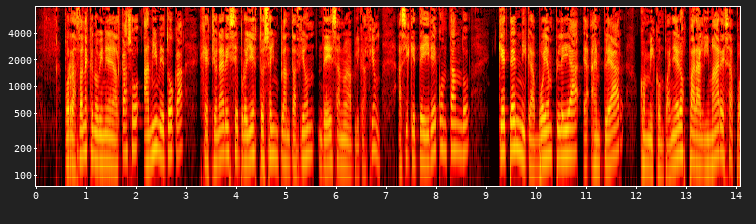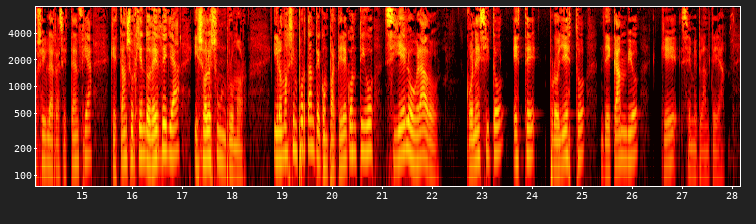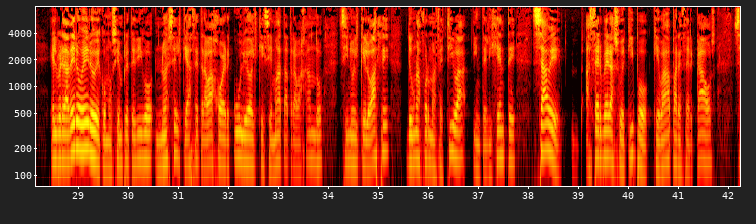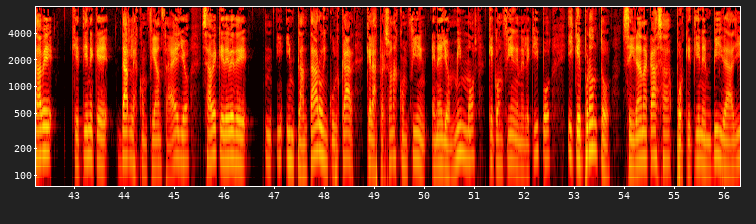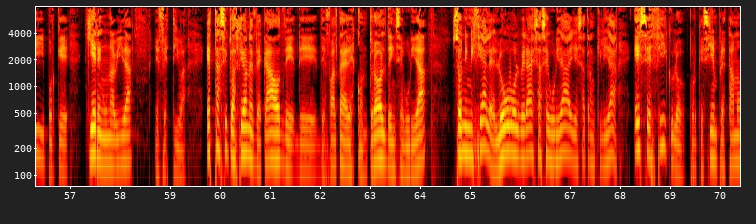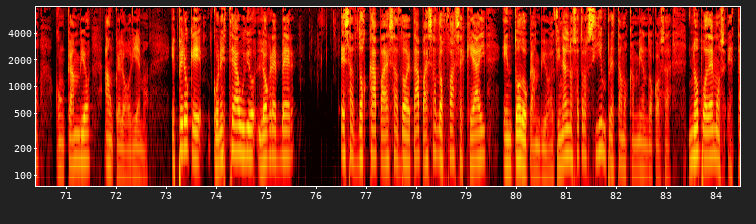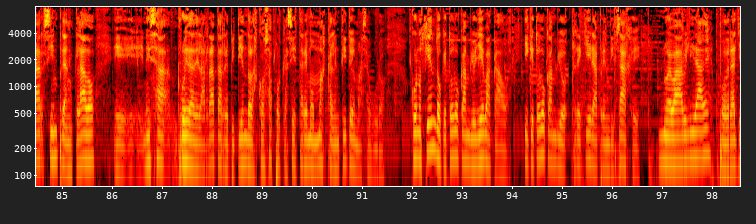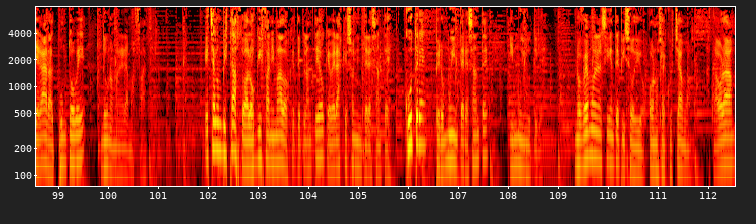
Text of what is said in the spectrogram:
por razones que no vienen al caso, a mí me toca gestionar ese proyecto, esa implantación de esa nueva aplicación. Así que te iré contando qué técnicas voy a emplear, a emplear con mis compañeros para limar esas posibles resistencias que están surgiendo desde ya y solo es un rumor. Y lo más importante, compartiré contigo si he logrado con éxito este proyecto de cambio que se me plantea. El verdadero héroe, como siempre te digo, no es el que hace trabajo hercúleo, el que se mata trabajando, sino el que lo hace de una forma efectiva, inteligente, sabe hacer ver a su equipo que va a aparecer caos, sabe que tiene que darles confianza a ellos, sabe que debe de implantar o inculcar que las personas confíen en ellos mismos, que confíen en el equipo y que pronto se irán a casa porque tienen vida allí, porque quieren una vida efectiva. Estas situaciones de caos, de, de, falta de descontrol, de inseguridad, son iniciales, luego volverá esa seguridad y esa tranquilidad, ese ciclo, porque siempre estamos con cambios, aunque lo odiemos. Espero que con este audio logres ver esas dos capas, esas dos etapas, esas dos fases que hay en todo cambio. Al final nosotros siempre estamos cambiando cosas. No podemos estar siempre anclados eh, en esa rueda de la rata repitiendo las cosas porque así estaremos más calentitos y más seguros. Conociendo que todo cambio lleva a caos y que todo cambio requiere aprendizaje, nuevas habilidades, podrás llegar al punto B de una manera más fácil. Échale un vistazo a los GIF animados que te planteo que verás que son interesantes. Cutre, pero muy interesantes y muy útiles. Nos vemos en el siguiente episodio o nos escuchamos. Hasta ahora.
